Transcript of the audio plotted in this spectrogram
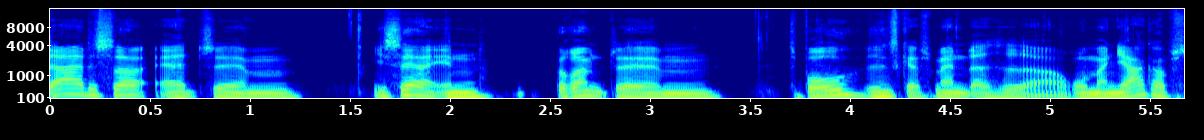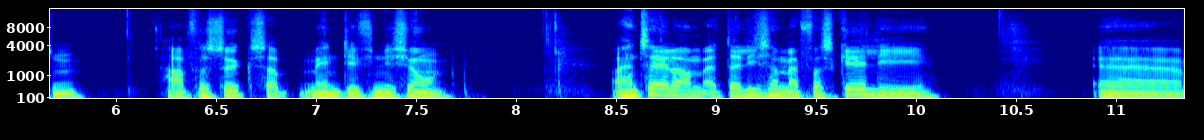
der er det så, at øhm, især en berømt øhm, sprogvidenskabsmand, der hedder Roman Jacobsen, har forsøgt sig med en definition. Og han taler om, at der ligesom er forskellige øh,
